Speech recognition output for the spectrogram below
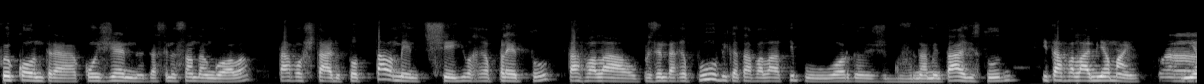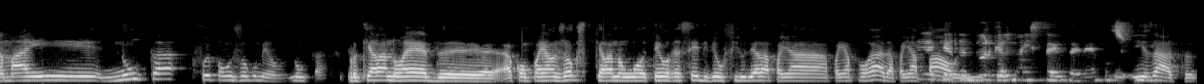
Foi contra a Congene da seleção da Angola. Estava o estádio totalmente cheio, repleto. Estava lá o presidente da República, estava lá tipo órgãos governamentais e tudo. E estava lá a minha mãe. Uau. Minha mãe nunca foi para um jogo meu, nunca. Porque ela não é de acompanhar os jogos, porque ela não tem o receio de ver o filho dela apanhar, apanhar porrada, apanhar é pau. É aquela dor que mães sentem, né? Exato.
